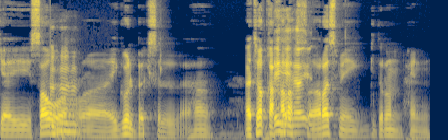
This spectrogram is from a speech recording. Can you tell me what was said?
قاعد يصور آه، يقول بكسل هذا أتوقع إيه، خلاص إيه. رسمي يقدرون الحين.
